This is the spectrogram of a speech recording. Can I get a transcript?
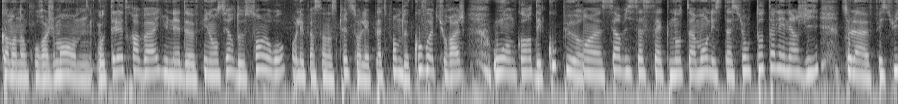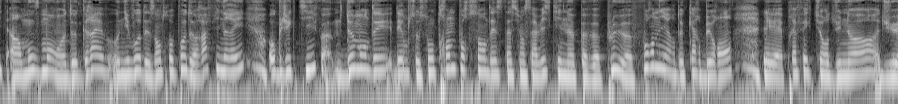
comme un encouragement au télétravail, une aide financière de 100 euros pour les personnes inscrites sur les plateformes de covoiturage ou encore des coupures, un service à sec, notamment les stations Total Énergie. Cela fait suite à un mouvement de grève au niveau des entrepôts de raffinerie. Objectif, demander des, ce sont 30% des stations-service qui ne peuvent plus fournir de carburant. Les préfectures du Nord, du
